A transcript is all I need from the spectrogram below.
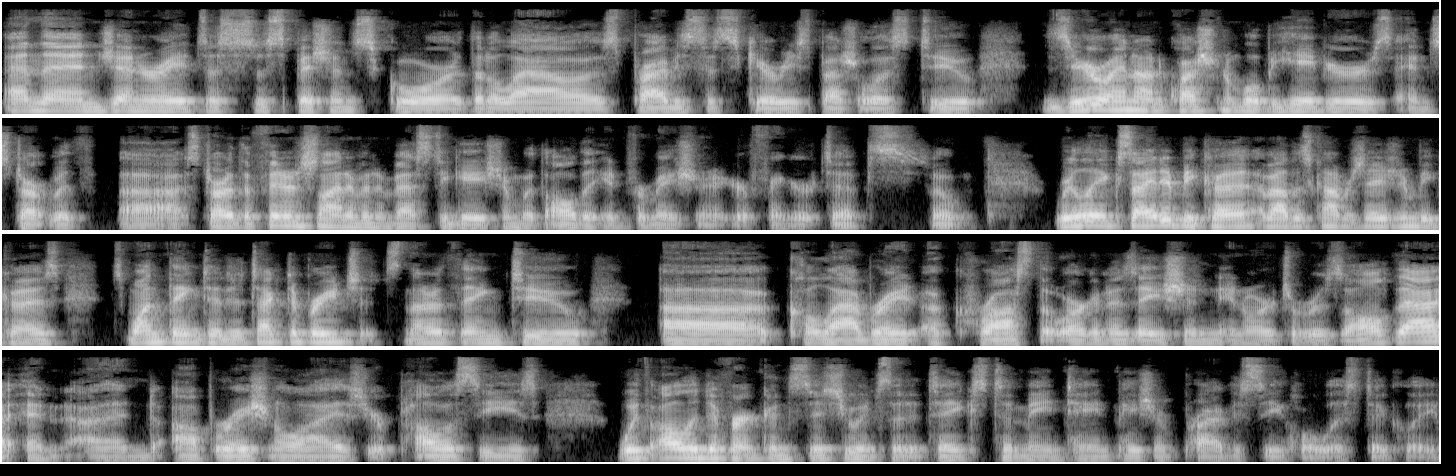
and then generates a suspicion score that allows privacy security specialists to zero in on questionable behaviors and start with uh, start at the finish line of an investigation with all the information at your fingertips. So, really excited because about this conversation because it's one thing to detect a breach, it's another thing to uh, collaborate across the organization in order to resolve that and and operationalize your policies with all the different constituents that it takes to maintain patient privacy holistically.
